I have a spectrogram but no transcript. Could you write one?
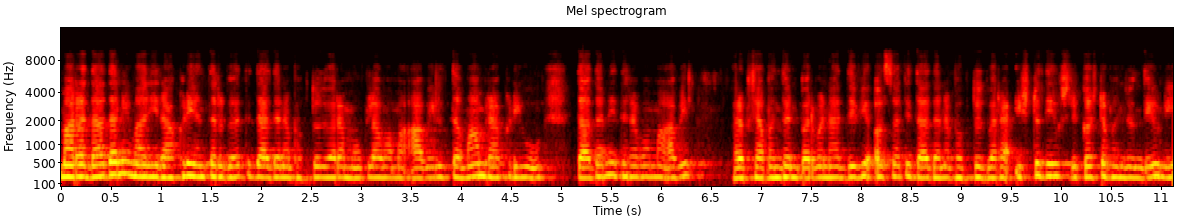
મારા દાદાની મારી રાખડી અંતર્ગત દાદાના ભક્તો દ્વારા મોકલાવવામાં આવેલ તમામ રાખડીઓ દાદાને ધરાવવામાં આવેલ. રક્ષાબંધન પર્વના દિવ્ય અવસરથી દાદાના ભક્તો દ્વારા ઈષ્ટદેવ શ્રી કષ્ટભંજન દેવને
